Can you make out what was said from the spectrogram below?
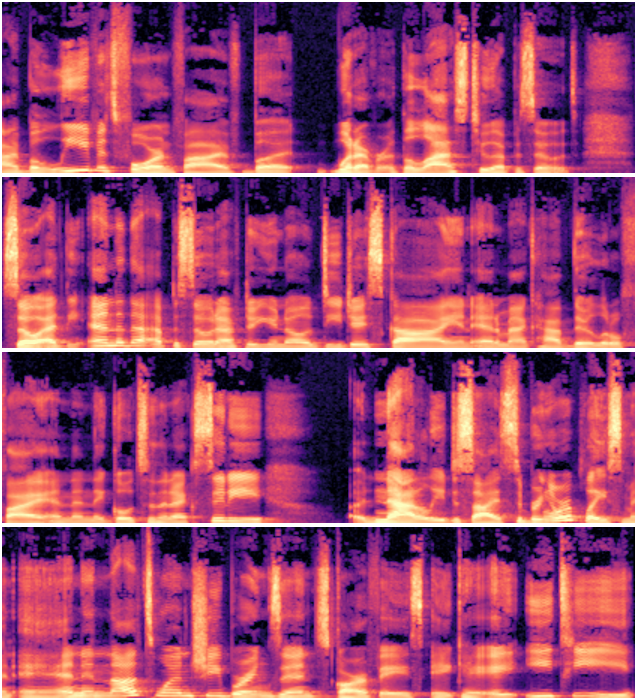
I believe it's four and five, but whatever. The last two episodes. So at the end of that episode, after you know DJ Sky and Ahna Mac have their little fight, and then they go to the next city. Natalie decides to bring a replacement in, and that's when she brings in Scarface, aka ET.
